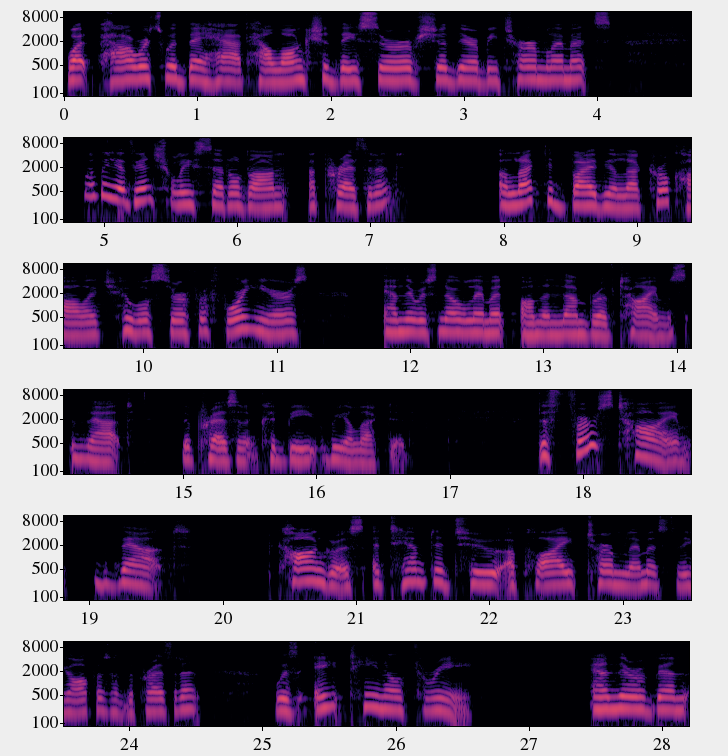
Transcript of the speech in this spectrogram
What powers would they have? How long should they serve? Should there be term limits? Well, they eventually settled on a president elected by the Electoral College who will serve for four years, and there was no limit on the number of times that the president could be reelected. The first time that Congress attempted to apply term limits to the office of the president was 1803. And there have been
